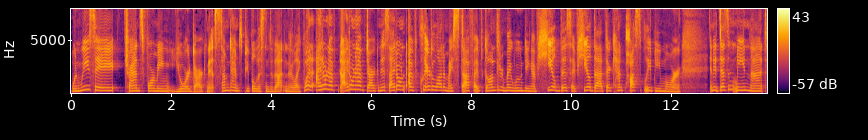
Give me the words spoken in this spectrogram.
when we say transforming your darkness, sometimes people listen to that and they're like, "What? I don't have I don't have darkness. I don't I've cleared a lot of my stuff. I've gone through my wounding. I've healed this. I've healed that. There can't possibly be more." And it doesn't mean that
